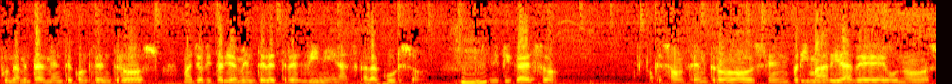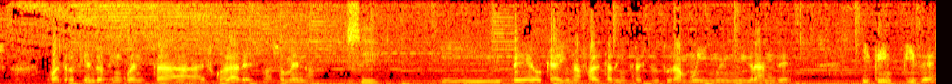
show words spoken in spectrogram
fundamentalmente con centros mayoritariamente de tres líneas cada curso. Significa eso que son centros en primaria de unos 450 escolares, más o menos. Sí. Y veo que hay una falta de infraestructura muy, muy, muy grande y que impide,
